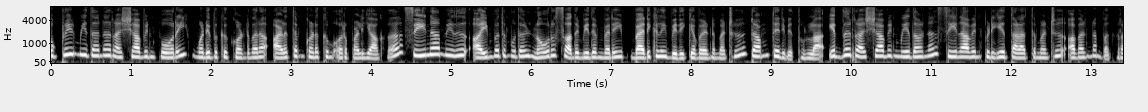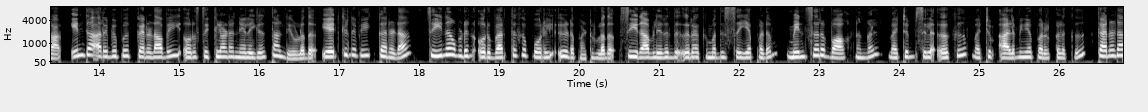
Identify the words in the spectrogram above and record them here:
உக்ரைன் மீதான ரஷ்யாவின் போரை முடிவுக்கு கொண்டுவர அழுத்தம் கொடுக்கும் ஒரு வழியாக சீனா மீது ஐம்பது முதல் நூறு சதவீதம் வரை வரிகளை விதிக்க வேண்டும் என்று ட்ரம்ப் தெரிவித்துள்ளார். இது ரஷ்யாவின் மீதான சீனாவின் பிடியை தளர்த்தும் என்று அவர் நம்புகிறார். இந்த அறிவிப்பு கனடாவை ஒரு சிக்கலான நிலையில் தள்ளியுள்ளது. ஏற்கனவே கனடா சீனாவுடன் ஒரு வர்த்தக போரில் ஈடுபட்டுள்ளது. சீனாவிலிருந்து இறக்குமதி செய்யப்படும் மின்சார வாகனங்கள் மற்றும் சில எஃகு மற்றும் அலுமினிய பொருட்களுக்கு கனடா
